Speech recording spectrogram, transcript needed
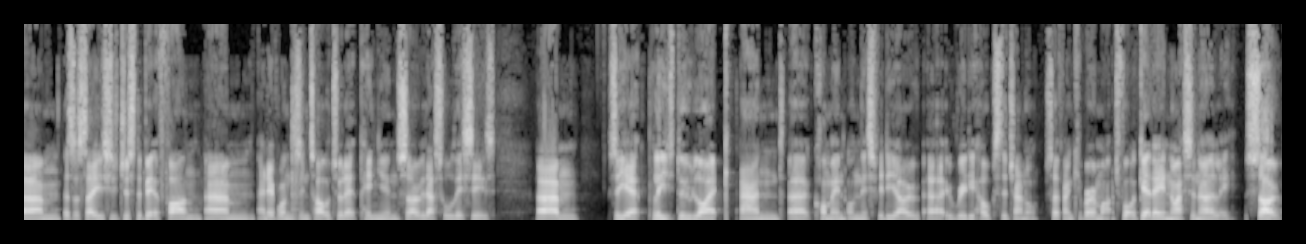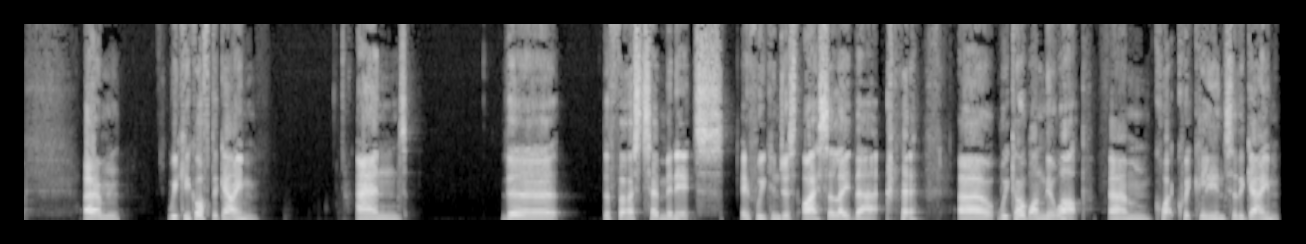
Um, as I say, this is just a bit of fun, um, and everyone's entitled to their opinion. So that's all this is. Um, so yeah, please do like and uh, comment on this video. Uh, it really helps the channel. So thank you very much. Well, I'll get there nice and early. So um, we kick off the game, and the the first ten minutes, if we can just isolate that, uh, we go one 0 up um, quite quickly into the game,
